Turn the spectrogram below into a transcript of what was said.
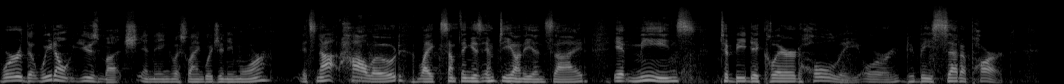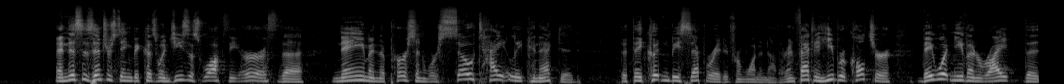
word that we don't use much in the English language anymore. It's not hollowed, like something is empty on the inside. It means to be declared holy or to be set apart. And this is interesting because when Jesus walked the earth, the name and the person were so tightly connected that they couldn't be separated from one another. In fact, in Hebrew culture, they wouldn't even write the,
